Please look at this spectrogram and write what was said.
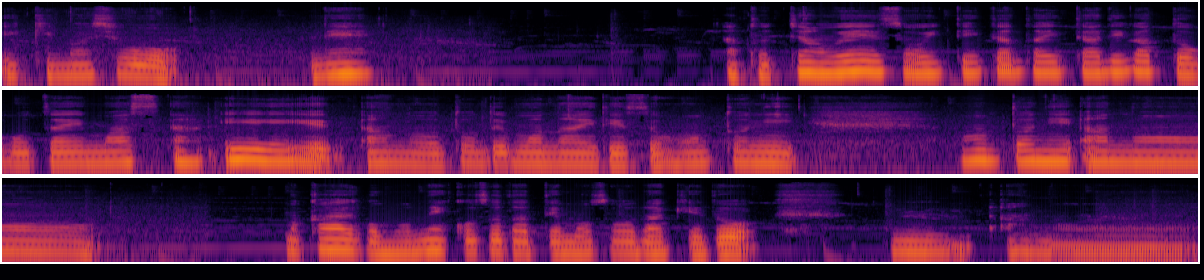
行きましょう。ね。あとちゃん、ウェイそう言っていただいてありがとうございます。あ、いえいえ、あの、とんでもないです。本当に、本当にあのまあ、介護もね、子育てもそうだけど、うん、あの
